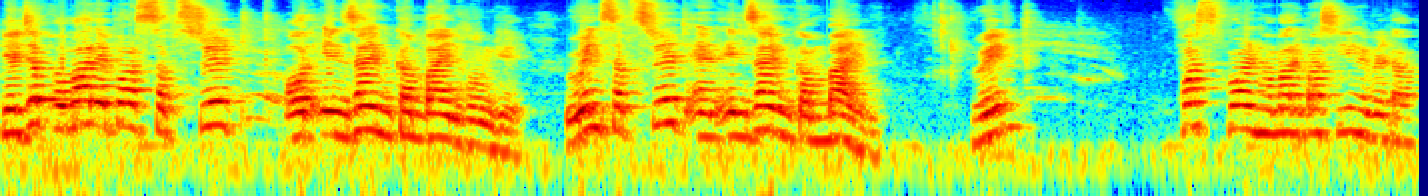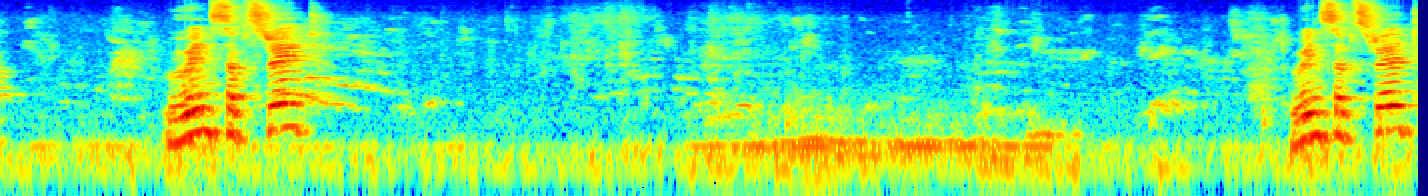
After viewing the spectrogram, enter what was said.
कि जब हमारे पास सबस्ट्रेट और एंजाइम कंबाइन होंगे when substrate and enzyme combine when first point हमारे पास ये है बेटा when substrate when substrate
